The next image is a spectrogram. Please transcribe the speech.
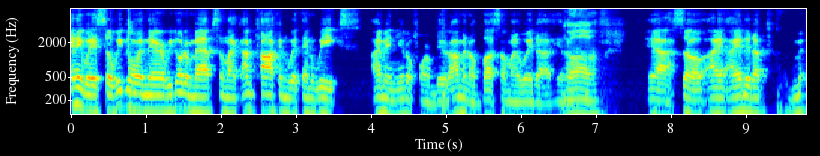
anyway, so we go in there, we go to MEPS, and like I'm talking within weeks, I'm in uniform, dude. I'm in a bus on my way to, you know. Wow. Yeah, so I, I ended up m-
